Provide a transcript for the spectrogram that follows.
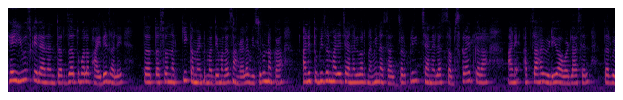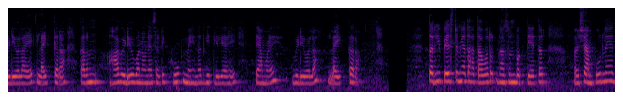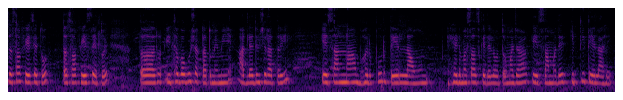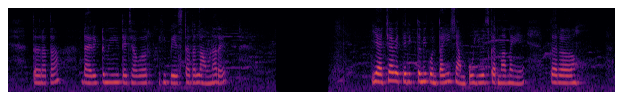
हे यूज केल्यानंतर जर तुम्हाला फायदे झाले तर तसं नक्की कमेंटमध्ये मला सांगायला विसरू नका. आणि तुम्ही जर माझ्या चॅनलवर नवीन असाल तर प्लीज चॅनलला सबस्क्राईब करा. आणि आजचा हा व्हिडिओ आवडला असेल तर व्हिडिओला एक लाईक करा. कारण हा व्हिडिओ बनवण्यासाठी खूप मेहनत घेतलेली आहे. त्यामुळे व्हिडिओला लाईक करा. तर ही पेस्ट मी आता हातावर घासून बघते तर शॅम्पूने जसा फेस येतो तसा फेस येतोय. तर इथं बघू शकता तुम्ही मी आदल्या दिवशी रात्री केसांना भरपूर तेल लावून हेड मसाज केलेलं होतं. माझ्या केसामध्ये किती तेल आहे? तर आता डायरेक्ट मी त्याच्यावर ही पेस्ट आता लावणार आहे. याच्या व्यतिरिक्त मी कोणताही शॅम्पू यूज करणार नाही आहे तर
